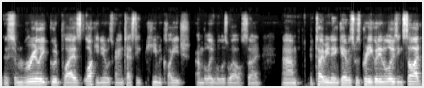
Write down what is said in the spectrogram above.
there's some really good players. Lachie Neale was fantastic. Hugh McCluggage, unbelievable as well. So, um, but Toby Nankervis was pretty good in the losing side.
